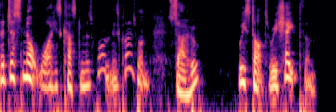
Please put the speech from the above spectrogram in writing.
They're just not what his customers want, his clients want. So we start to reshape them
